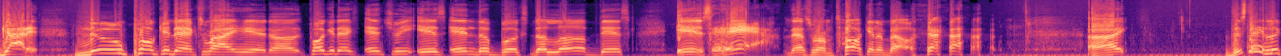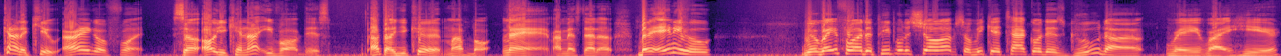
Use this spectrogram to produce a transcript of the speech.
Got it. New Pokedex right here, dog. Pokedex entry is in the books. The Luvdisc is here. That's what I'm talking about. All right. This thing look kind of cute. I ain't gonna front. So, oh, you cannot evolve this. I thought you could. My ball. Man, I messed that up. But anywho, we'll wait for the people to show up so we can tackle this Groudon raid right here.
